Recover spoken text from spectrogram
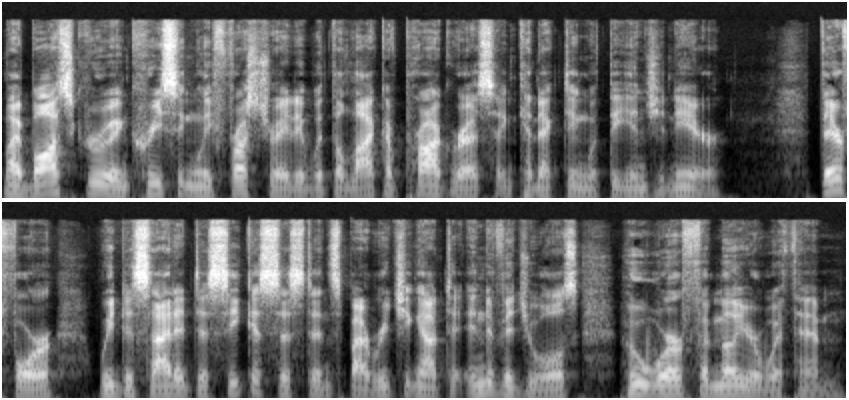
My boss grew increasingly frustrated with the lack of progress in connecting with the engineer. Therefore, we decided to seek assistance by reaching out to individuals who were familiar with him.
